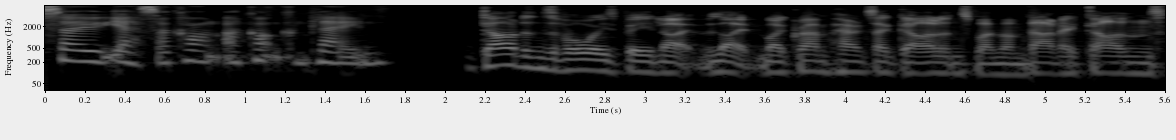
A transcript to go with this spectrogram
so yes, I can't I can't complain. Gardens have always been like like my grandparents had gardens, my mum dad had gardens.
